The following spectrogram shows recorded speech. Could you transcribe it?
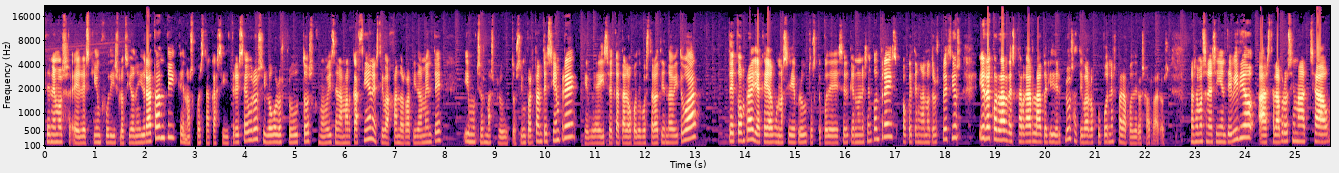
Tenemos el Skin Foodies loción hidratante que nos cuesta casi 3 euros y luego los productos como veis de la marca 100 estoy bajando rápidamente y muchos más productos. Importante siempre que veáis el catálogo de vuestra tienda habitual de compra ya que hay alguna serie de productos que puede ser que no les encontréis o que tengan otros precios y recordar descargar la app de Plus, activar los cupones para poderos ahorraros. Nos vemos en el siguiente vídeo, hasta la próxima, chao.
